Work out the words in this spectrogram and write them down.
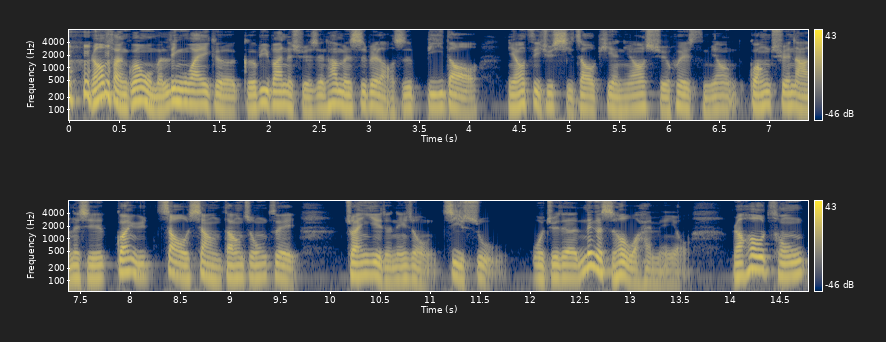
然后反观我们另外一个隔壁班的学生，他们是被老师逼到你要自己去洗照片，你要学会怎么样光圈啊那些关于照相当中最专业的那种技术。我觉得那个时候我还没有。然后从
